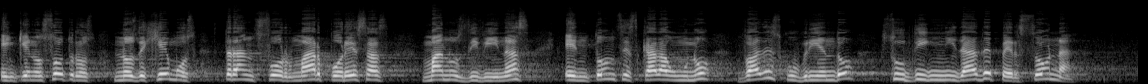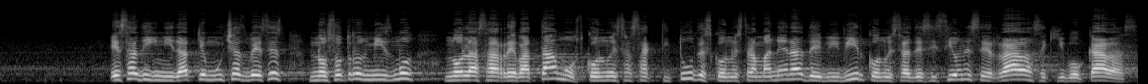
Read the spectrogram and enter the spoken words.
en que nosotros nos dejemos transformar por esas manos divinas, entonces cada uno va descubriendo su dignidad de persona. Esa dignidad que muchas veces nosotros mismos nos las arrebatamos con nuestras actitudes, con nuestra manera de vivir, con nuestras decisiones erradas, equivocadas.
